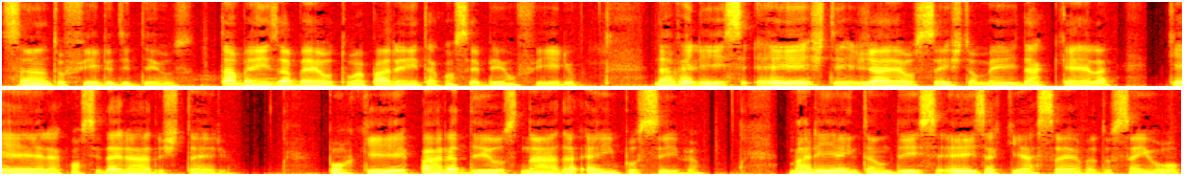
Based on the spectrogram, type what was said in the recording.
Santo Filho de Deus. Também Isabel, tua parenta, concebeu um filho. Na velhice, este já é o sexto mês daquela que era considerado estéril, porque para Deus nada é impossível. Maria então disse: Eis aqui a serva do Senhor,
